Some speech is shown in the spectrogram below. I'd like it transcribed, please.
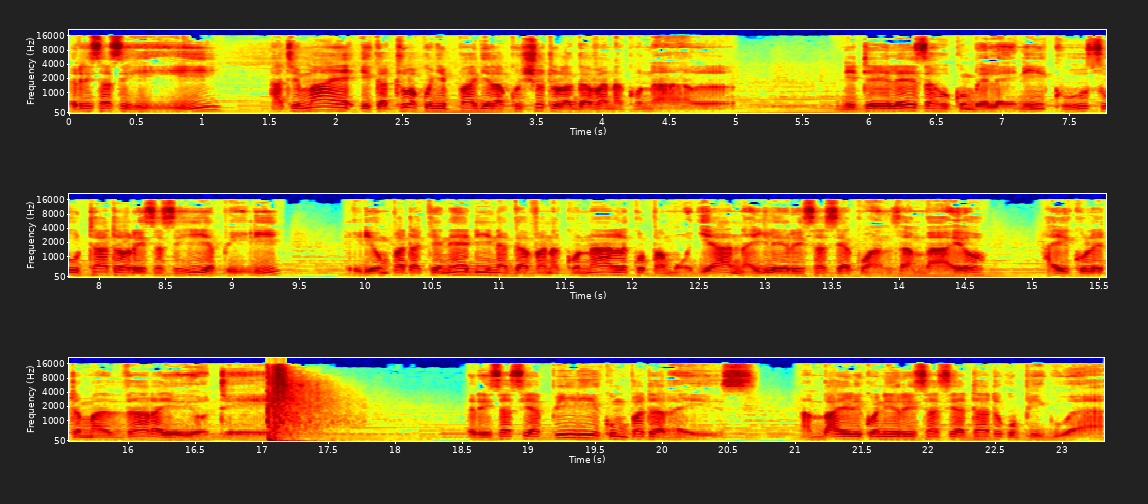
Risasi hii, hatimaye ikatua kwenye paja la kushoto la gavana Konal. Nitaeleza huku mbeleni kuhusu utata wa risasi hii ya pili, iliyompata Kennedy na gavana Konal kwa pamoja na ile risasi ya kwanza ambayo, haikuleta madhara yoyote. Risasi ya pili kumpata rais, ambayo ilikuwa ni risasi ya tatu kupigwa.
